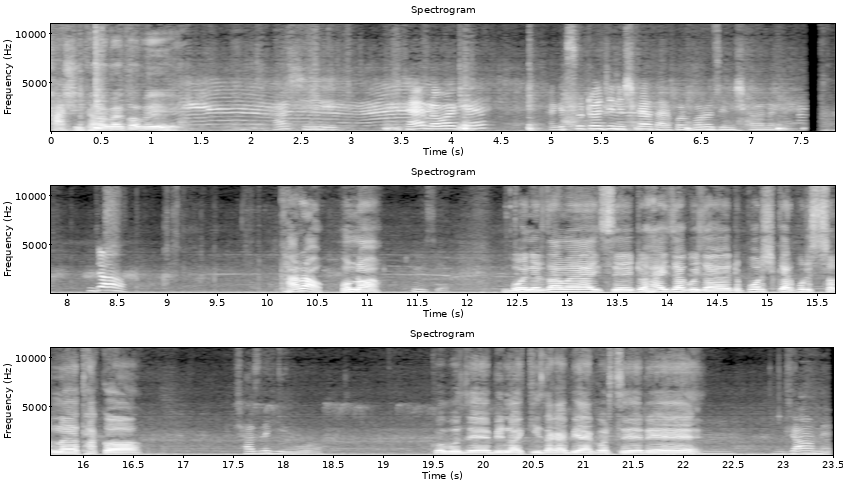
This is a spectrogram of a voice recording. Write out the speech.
খাসি খাওয়াবে কবে হাসি খায় লো আগে আগে ছোট জিনিস খায় তারপর বড় জিনিস খাওয়া লাগে যাও। খারাও হন না। বইনের জামাই আইছে একটু হাইজা গুইজা একটু পরিষ্কার পরিচ্ছন্ন থাকো। সাজলে কি কব যে বিনয় কি জায়গায় বিয়া করছে রে? হুম, যাও নে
